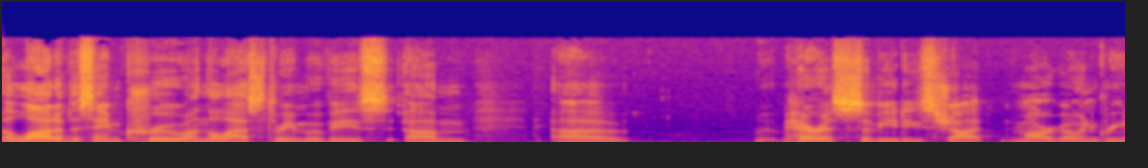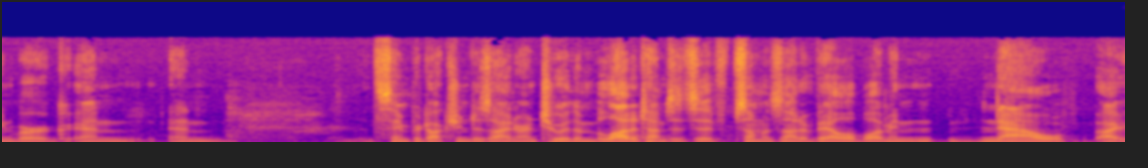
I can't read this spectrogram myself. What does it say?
a lot of the same crew on the last three movies. Um, uh, Harris, Savides shot Margot and Greenberg, and and the same production designer on two of them. A lot of times, it's if someone's not available. I mean, now I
